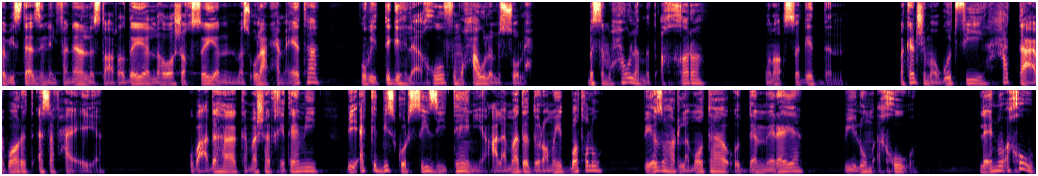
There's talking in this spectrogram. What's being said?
فبيستأذن الفنانة الاستعراضية اللي هو شخصيا مسؤول عن حمايتها وبيتجه لأخوه في محاولة للصلح بس محاولة متأخرة وناقصة جدا. ما كانش موجود فيه حتى عبارة أسف حقيقية. وبعدها كمشهد ختامي بيأكد بيه سكورسيزي تاني على مدى درامية بطله بيظهر لموتها قدام مراية بيلوم أخوه لأنه أخوه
